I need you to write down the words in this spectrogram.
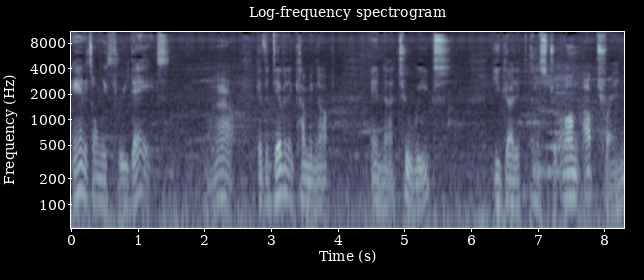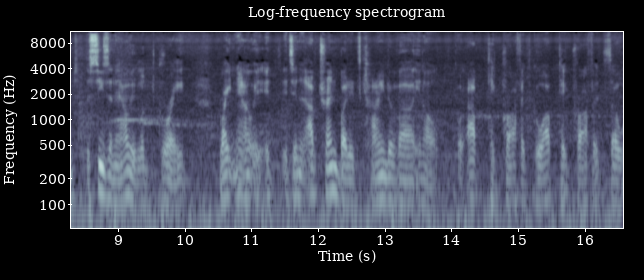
and it's only three days. Wow. Get the dividend coming up in uh, two weeks. You got it in a strong uptrend. The seasonality looked great. Right now, it, it, it's in an uptrend, but it's kind of, uh, you know, up, take profit, go up, take profit. So,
